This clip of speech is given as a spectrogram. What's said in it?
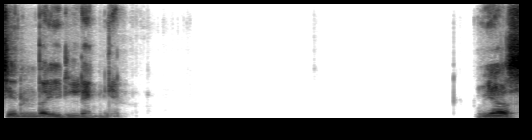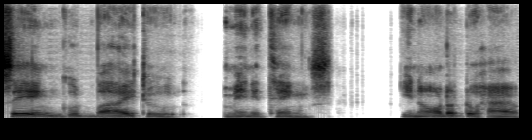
ചിന്ത ഇല്ലെങ്കിൽ we are saying goodbye to many things in order to have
